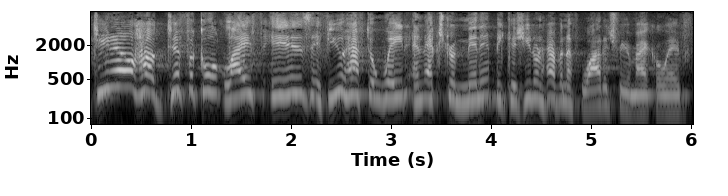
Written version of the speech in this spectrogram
Do you know how difficult life is if you have to wait an extra minute because you don't have enough wattage for your microwave?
